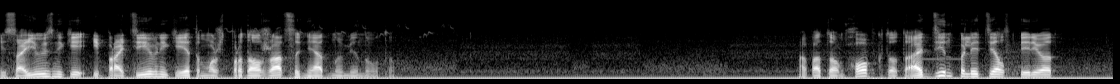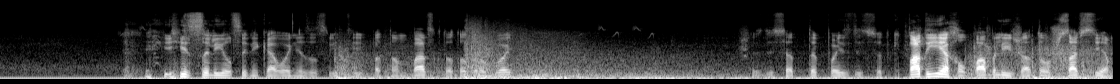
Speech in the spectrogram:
И союзники, и противники. И это может продолжаться не одну минуту. А потом, хоп, кто-то один полетел вперед. И слился, никого не засветив. Потом, бац, кто-то другой. 60 ТП здесь все-таки. Подъехал поближе, а то уж совсем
